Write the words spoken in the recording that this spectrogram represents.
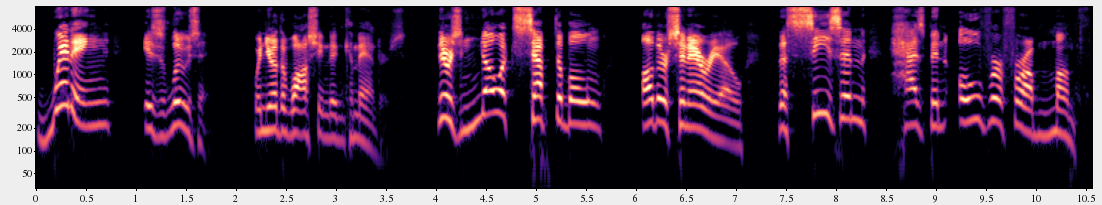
Winning is losing when you're the Washington Commanders. There's no acceptable other scenario. The season has been over for a month.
